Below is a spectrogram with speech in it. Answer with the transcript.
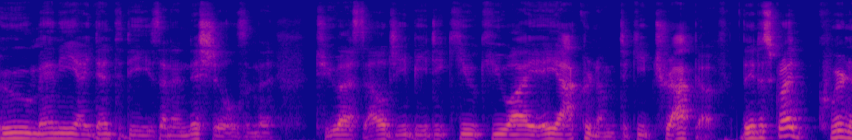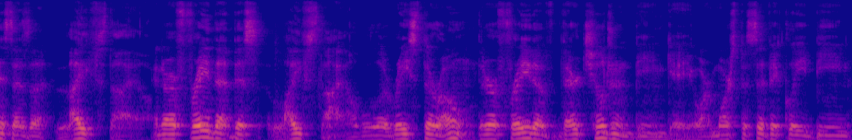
too many identities and initials in the 2S LGBTQQIA acronym to keep track of. They describe queerness as a lifestyle and are afraid that this lifestyle will erase their own. They're afraid of their children being gay, or more specifically, being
